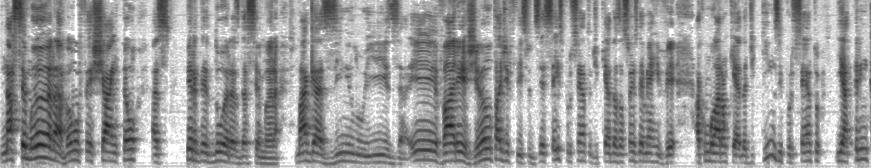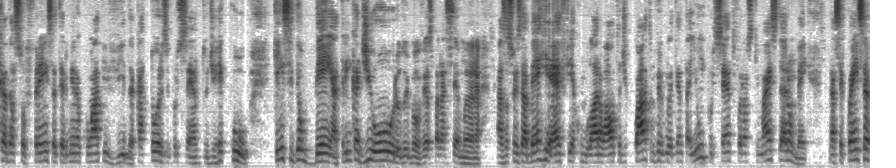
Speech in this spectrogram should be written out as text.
Na semana, vamos fechar então as perdedoras da semana. Magazine Luiza. E varejão tá difícil. 16% de queda. As ações da MRV acumularam queda de 15% e a trinca da sofrência termina com App Vida, 14% de recuo. Quem se deu bem, a trinca de ouro do Ibovespa na semana. As ações da BRF acumularam alta de 4,81%, foram as que mais se deram bem. Na sequência,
